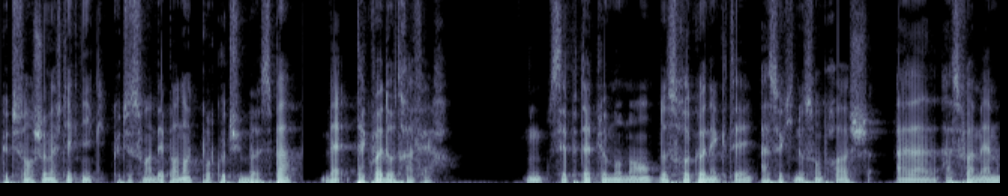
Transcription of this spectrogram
que tu sois en chômage technique, que tu sois indépendant, que pour le coup tu bosses pas, ben t'as quoi d'autre à faire? Donc c'est peut-être le moment de se reconnecter à ceux qui nous sont proches, à, soi-même,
